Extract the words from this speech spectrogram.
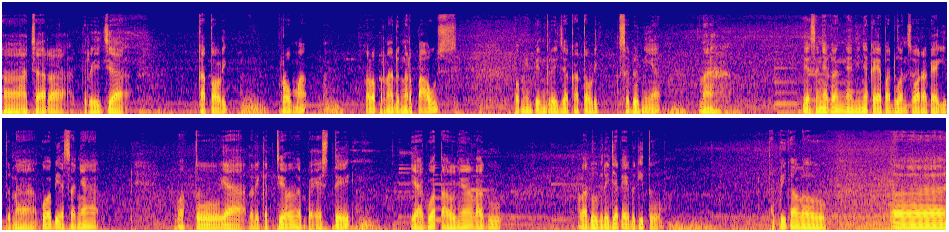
eh, acara gereja Katolik Roma kalau pernah dengar Paus pemimpin gereja Katolik sedunia. Nah biasanya kan nyanyinya kayak paduan suara kayak gitu. Nah gua biasanya waktu ya dari kecil sampai SD ya gua taunya lagu lagu gereja kayak begitu. Tapi kalau eh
